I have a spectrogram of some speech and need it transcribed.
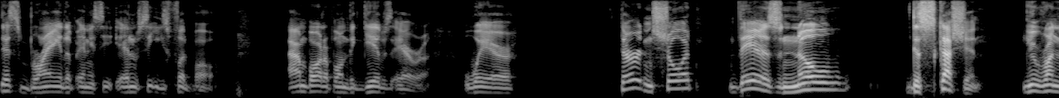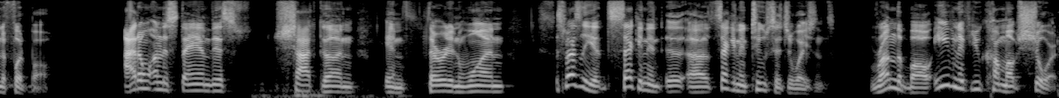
this brand of NFC, NFC East football. I'm brought up on the Gibbs era, where third and short, there's no discussion. You run the football. I don't understand this shotgun in third and one, especially at second and uh, uh, second and two situations. Run the ball, even if you come up short,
